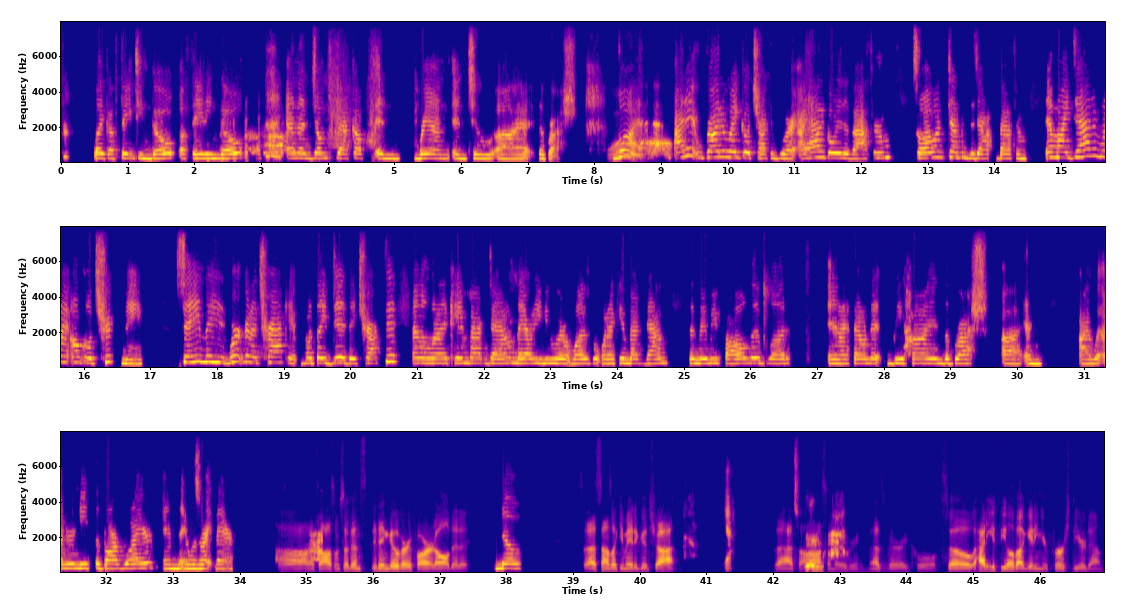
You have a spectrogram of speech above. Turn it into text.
like a fainting goat, a fainting goat, and then jumped back up and ran into uh, the brush. Whoa. But I didn't right away go tracking for it. I had to go to the bathroom, so I went down to the da- bathroom, and my dad and my uncle tricked me, saying they weren't gonna track it, but they did. They tracked it, and then when I came back down, they already knew where it was. But when I came back down, they made me follow the blood, and I found it behind the brush, uh, and I went underneath the barbed wire, and it was right there. Oh, that's awesome. So it didn't, it didn't go very far at all, did it? No, So that sounds like you made a good shot. Yeah. That's awesome, Avery. That's very cool. So how do you feel about getting your first deer down?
